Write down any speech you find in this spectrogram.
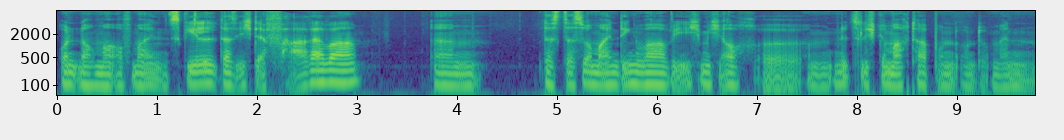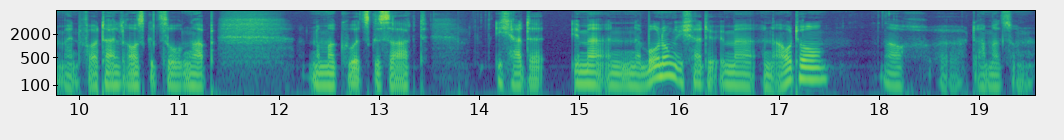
Und nochmal auf meinen Skill, dass ich der Fahrer war, ähm, dass das so mein Ding war, wie ich mich auch äh, nützlich gemacht habe und, und meinen mein Vorteil draus gezogen habe. Nochmal kurz gesagt, ich hatte immer eine Wohnung, ich hatte immer ein Auto, auch äh, damals so ein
